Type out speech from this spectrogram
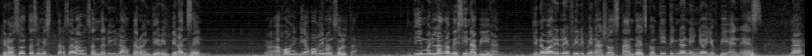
Kinonsulta si Mr. Sarao, sandali lang, pero hindi rin pinansin. Di ba? Ako, hindi ako kinonsulta. Hindi man lang kami sinabihan. Ginawa nila yung Philippine National Standards. Kung titignan ninyo yung PNS na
